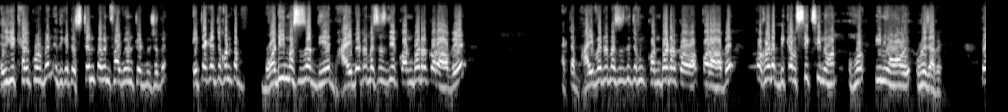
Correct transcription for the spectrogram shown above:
এদিকে খেয়াল করবেন, এদিকে একটা স্ট্যান্ড পাবেন ফাইভ ইন ওয়ান ট্রেডমিলের সাথে। এটাকে যখন একটা বডি ম্যাসেজার দিয়ে ভাইব্রেটর মেসেজ দিয়ে কনভার্টার করা হবে, একটা ভাইব্রেটর মেসেজ দিয়ে যখন কনভার্টার করা হবে তখন এটা বিকাম সিক্স ইন ইন হয়ে যাবে। তো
